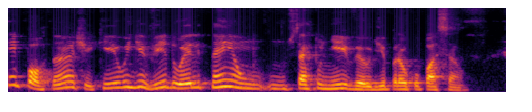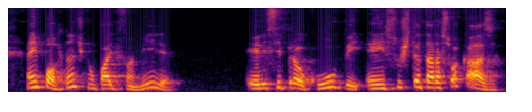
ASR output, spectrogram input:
É importante que o indivíduo ele tenha um, um certo nível de preocupação. É importante que um pai de família ele se preocupe em sustentar a sua casa,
